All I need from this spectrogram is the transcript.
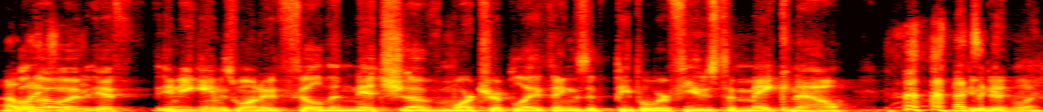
Uh, Although, if, if indie games want to fill the niche of more AAA things that people refuse to make now, That's a good point.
